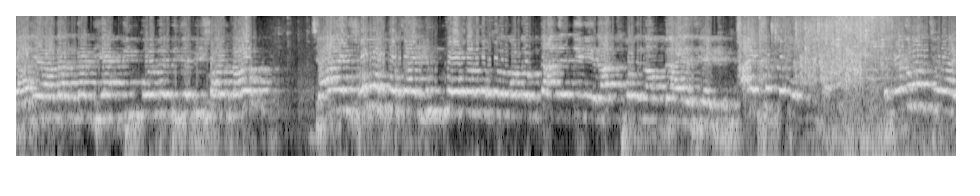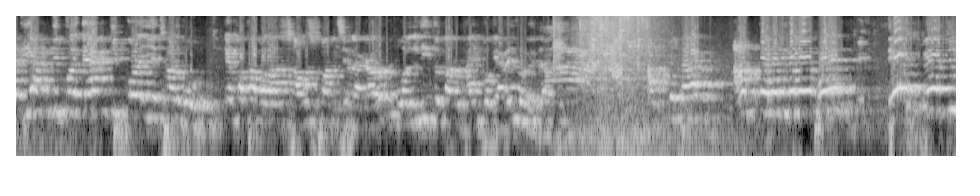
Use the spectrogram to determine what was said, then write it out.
যাদের আধার কার্ড ডিঅ্যাক্টিভ করবে বিজেপি সরকার, যাই সমস্ত চাই হিন্দু মুসলমান তাদের দিকে রাজপথে নামবে আইএসএফ। আইএসএফ তো না। কেন বলছে না? ডিঅ্যাক্টিভ করে অ্যাক্টিভ করে দিয়ে ছাড়বো। এ কথা বলার সাহস পাচ্ছে না, কারণ বললেই তো তার ভাইপো গ্যারেজ হয়ে যাবে। আত্মত্যাগ আত্মবলিদানের ফলে দেশ পেয়েছি,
